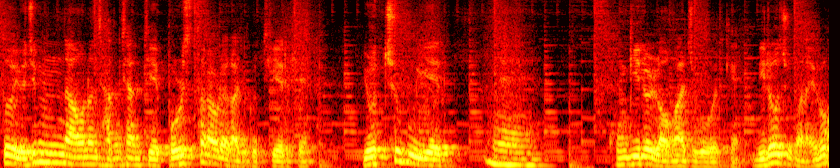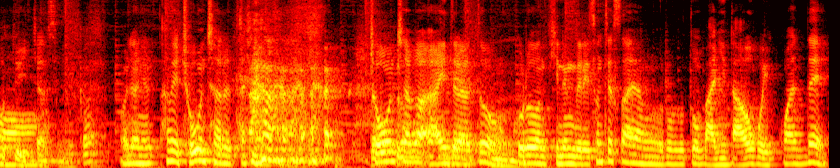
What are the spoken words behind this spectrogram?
또 요즘 나오는 자동차는 뒤에 볼스터라고 해가지고 뒤에 이렇게 요추 부위에 예. 공기를 넣어가지고 이렇게 밀어주거나 이런 것도 어. 있지 않습니까? 원장님 상당히 좋은 차를 타시는 좋은 차가 아니더라도 음. 그런 기능들이 선택 사양으로 또 많이 나오고 있고 한데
